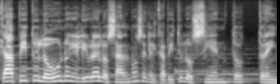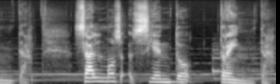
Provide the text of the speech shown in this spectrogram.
Capítulo 1 en el libro de los Salmos, en el capítulo 130. Salmos 130.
